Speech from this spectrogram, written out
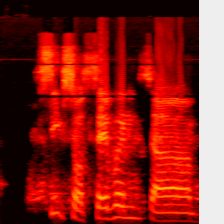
six or seven uh,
